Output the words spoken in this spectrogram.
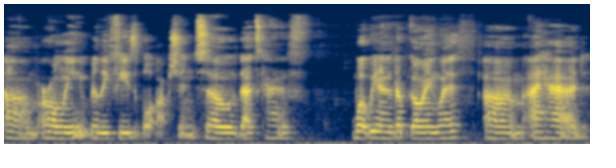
um, our only really feasible option. So that's kind of what we ended up going with. Um, I had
